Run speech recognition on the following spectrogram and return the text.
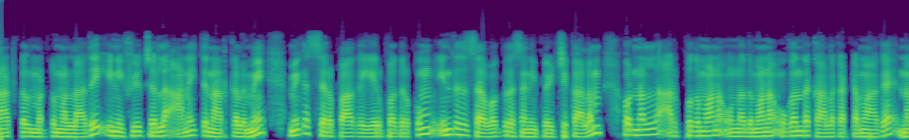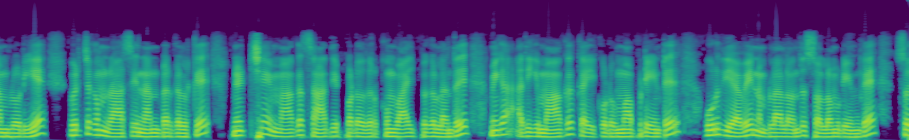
நாட்கள் மட்டுமல்லாது இனி ஃபியூச்சரில் அனைத்து நாட்களுமே மிக சிறப்பாக இருப்பதற்கும் இந்த வக்ர சனி பயிற்சி காலம் ஒரு நல்ல அற்புதமான உன்னதமான உகந்த காலகட்டமாக நம்மளுடைய விருச்சகம் ராசி நண்பர்களுக்கு நிச்சயமாக சாத்தியப்படுவதற்கும் வாய்ப்புகள் வந்து மிக அதிகமாக கை கொடுக்கும் அப்படின்ட்டு உறுதியாகவே நம்மளால் வந்து சொல்ல முடியுங்க. ஸோ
